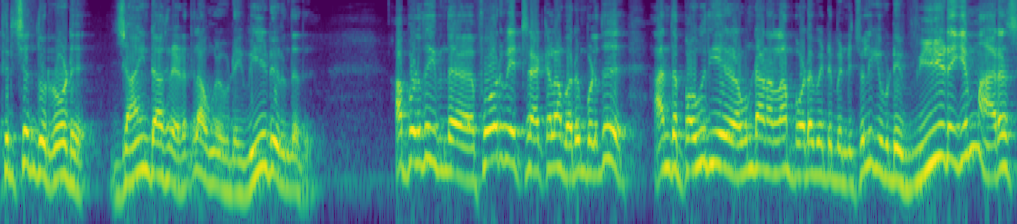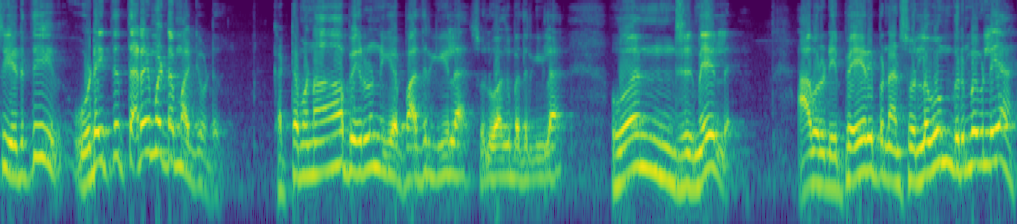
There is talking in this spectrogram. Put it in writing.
திருச்செந்தூர் ரோடு ஜாயிண்ட் ஆகிற இடத்துல அவங்களுடைய வீடு இருந்தது. அப்பொழுது இந்த ஃபோர்வே ட்ராக்கெல்லாம் வரும் பொழுது அந்த பகுதியை ரவுண்டானெல்லாம் போட வேண்டும் என்று சொல்லி இவருடைய வீடையும் அரசு எடுத்து உடைத்து தரைமட்டமாக்கி விட்டது கட்டமனா பேரும் நீங்கள் பார்த்துருக்கீங்களா? சொல்லுவாங்க பார்த்துருக்கீங்களா? ஒன்றுமே இல்லை. அவருடைய பெயர் இப்போ நான் சொல்லவும் விரும்பவில்லையா?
